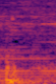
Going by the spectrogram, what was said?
Okay,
